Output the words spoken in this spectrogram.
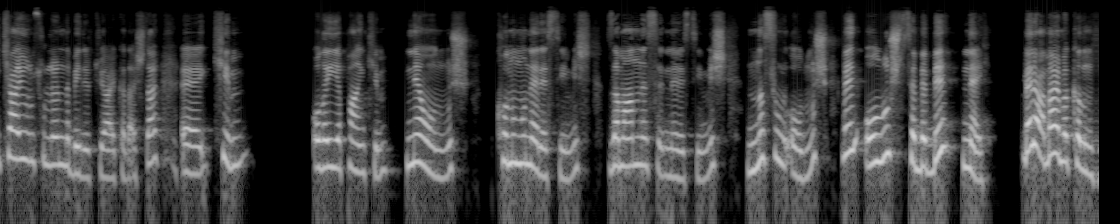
hikaye unsurlarını da belirtiyor arkadaşlar. Ee, kim, olayı yapan kim, ne olmuş, konumu neresiymiş, zaman neresiymiş, nasıl olmuş ve oluş sebebi ne? Beraber bakalım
